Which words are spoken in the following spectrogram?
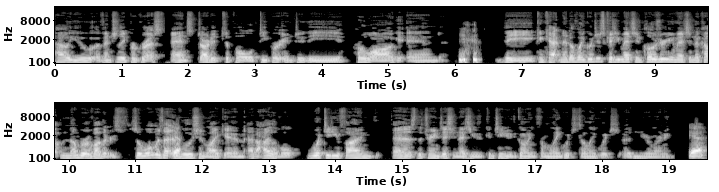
how you eventually progressed and started to pull deeper into the Prolog and the concatenative languages? Because you mentioned Clojure, you mentioned a couple, number of others. So what was that yeah. evolution like? And at a high level, what did you find as the transition as you continued going from language to language in your learning? Yeah,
